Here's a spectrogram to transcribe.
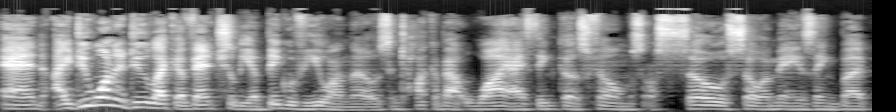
And I do want to do like eventually a big review on those and talk about why I think those films are so, so amazing. But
